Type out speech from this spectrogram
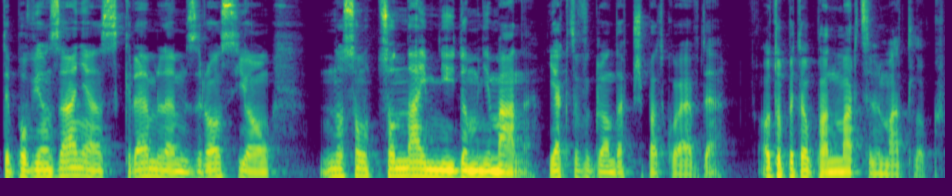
te powiązania z Kremlem, z Rosją, no są co najmniej domniemane. Jak to wygląda w przypadku AfD? O to pytał pan Marcel Matlock.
